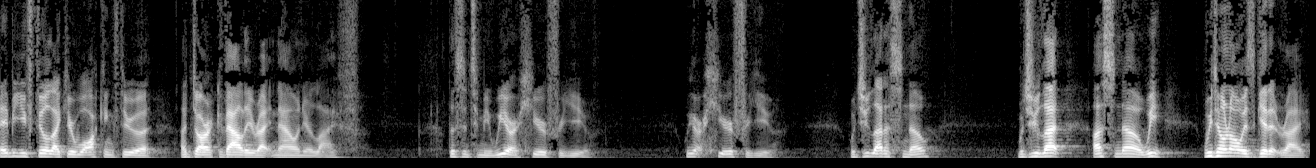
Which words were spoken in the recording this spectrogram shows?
Maybe you feel like you're walking through a, a dark valley right now in your life. Listen to me. We are here for you. We are here for you. Would you let us know? Would you let us know? We, we don't always get it right.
